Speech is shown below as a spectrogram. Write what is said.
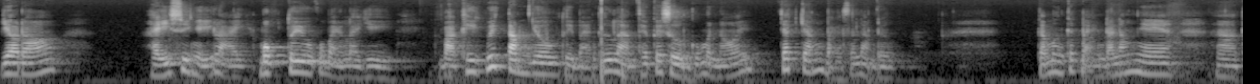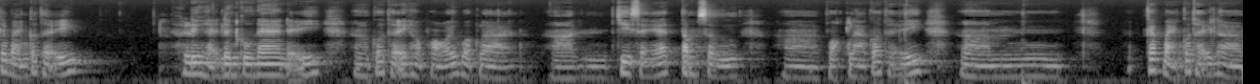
Do đó hãy suy nghĩ lại mục tiêu của bạn là gì? Và khi quyết tâm vô thì bạn cứ làm theo cái sườn của mình nói chắc chắn bạn sẽ làm được. Cảm ơn các bạn đã lắng nghe. À, các bạn có thể liên hệ lên na để à, có thể học hỏi hoặc là à, chia sẻ tâm sự à, hoặc là có thể à, các bạn có thể là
